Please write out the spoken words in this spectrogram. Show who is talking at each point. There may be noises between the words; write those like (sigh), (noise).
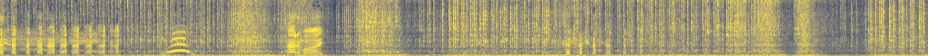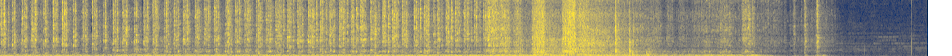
Speaker 1: Woo! Attaboy!
Speaker 2: Ha (laughs) ha ha ha ha!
